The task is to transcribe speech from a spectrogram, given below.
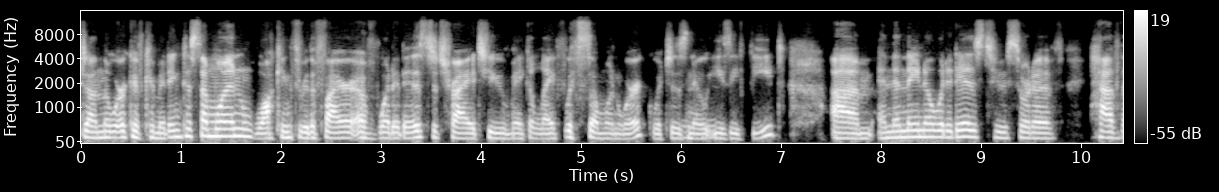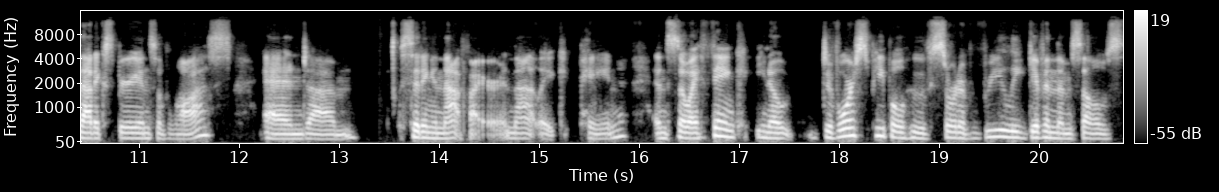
done the work of committing to someone, walking through the fire of what it is to try to make a life with someone work, which is no mm-hmm. easy feat. Um, and then they know what it is to sort of have that experience of loss and um, sitting in that fire and that like pain and so i think you know divorced people who've sort of really given themselves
